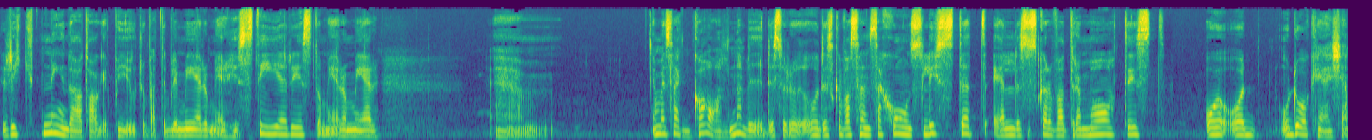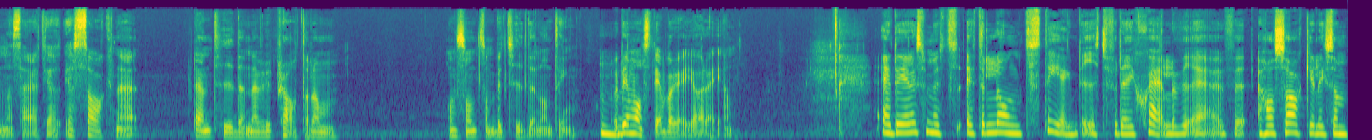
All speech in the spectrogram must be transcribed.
riktning det har tagit på Youtube. Att det blir mer och mer hysteriskt och mer och mer um, ja, men så galna videos. Och det ska vara sensationslystet eller så ska det vara dramatiskt. Och, och, och då kan jag känna så att jag, jag saknar den tiden när vi pratade om, om sånt som betyder någonting. Mm. Och det måste jag börja göra igen. Är det liksom ett, ett långt steg dit för dig själv? Eh, har saker liksom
